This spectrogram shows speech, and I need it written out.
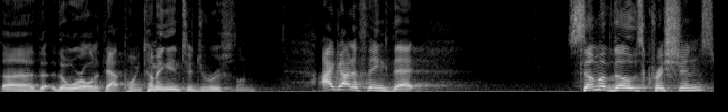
uh, the, the world at that point, coming into Jerusalem. I got to think that some of those Christians,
